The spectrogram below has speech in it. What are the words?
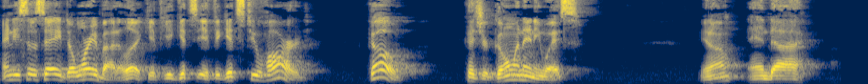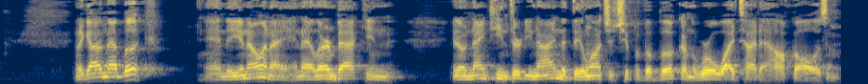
And he says, Hey, don't worry about it. Look, if you gets, if it gets too hard, go. Cause you're going anyways. You know? And, uh, and I got in that book and, you know, and I, and I learned back in, you know, 1939 that they launched a chip of a book on the worldwide tide of alcoholism,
